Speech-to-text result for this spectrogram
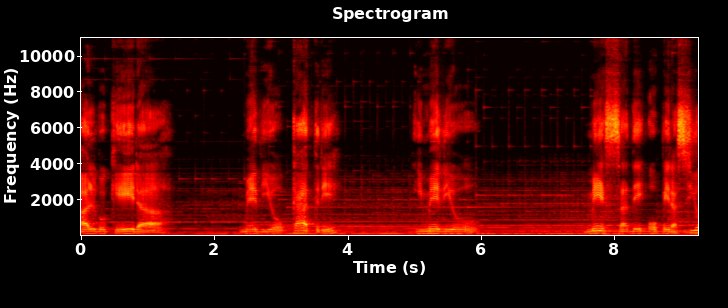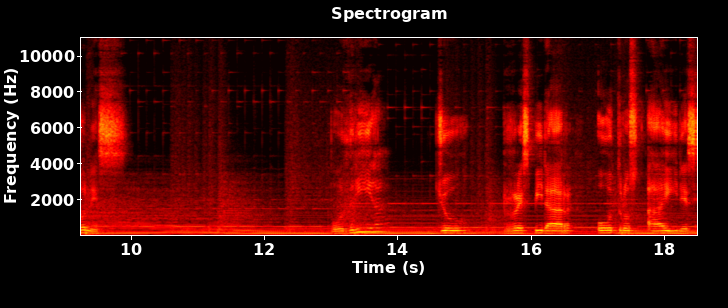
algo que era medio catre y medio mesa de operaciones. ¿Podría yo respirar otros aires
